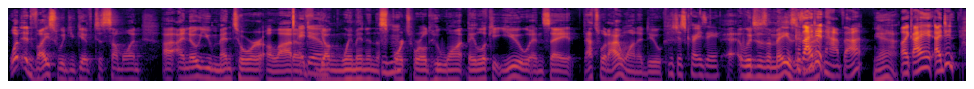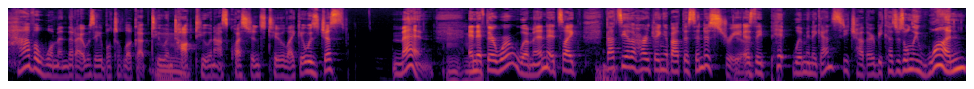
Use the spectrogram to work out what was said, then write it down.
What advice would you give to someone? Uh, I know you mentor a lot of. Mm-hmm. young women in the sports world who want they look at you and say, "That's what I want to do," which is crazy. uh, which is amazing. Because I didn't have that. Yeah. Like I, I didn't have a woman that I was able to look up to Mm. and talk to and ask questions to. Like it was just men. Mm-hmm. And if there were women, it's like that's the other hard thing about this industry is they pit women against each other because there's only one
